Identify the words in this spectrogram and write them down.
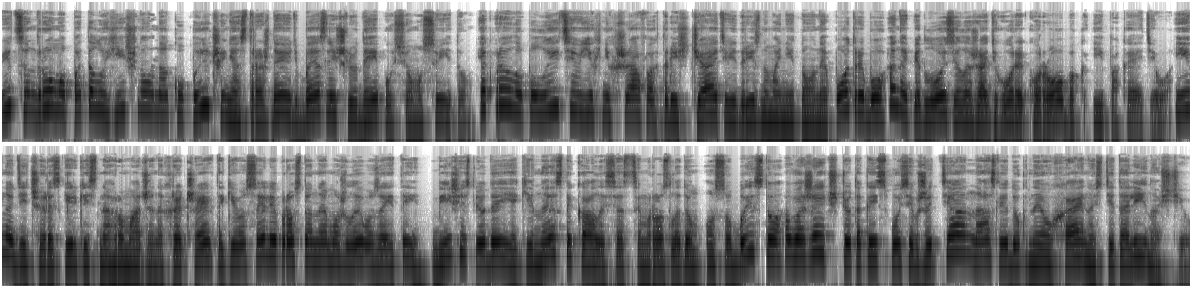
Від синдрому патологічного накопичення страждають безліч людей по всьому світу. Як правило, полиці в їхніх шафах тріщать від різноманітного непотребу, а на підлозі лежать гори коробок і пакетів. Іноді через кількість нагромаджених речей в такі оселі просто неможливо зайти. Більшість людей, які не стикалися з цим розладом особисто, вважають, що такий спосіб життя наслідок неохайності та лінощів.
